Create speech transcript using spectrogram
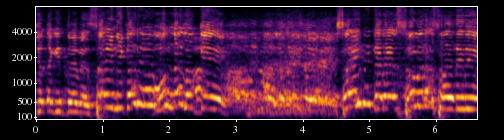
ಜೊತೆಗಿದ್ದೇವೆ. ಸೈನಿಕರೇ ಮುಂದೆ ನುಗ್ಗಿ ಸೈನಿಕರೇ ಸಮರ ಸಾರಿರಿ.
